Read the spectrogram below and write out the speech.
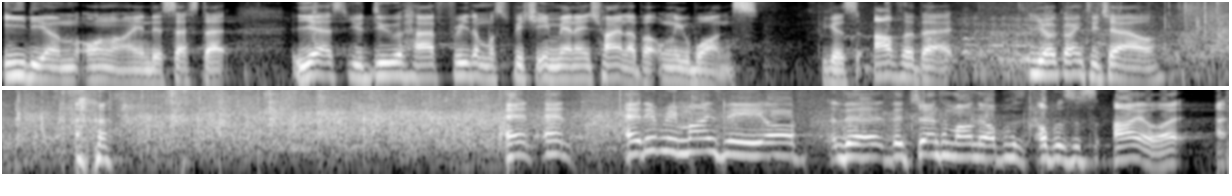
idiom online that says that, yes, you do have freedom of speech in mainland China, but only once. Because after that, you're going to jail. and, and, and it reminds me of the, the gentleman on the opposite, opposite aisle. I, I,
